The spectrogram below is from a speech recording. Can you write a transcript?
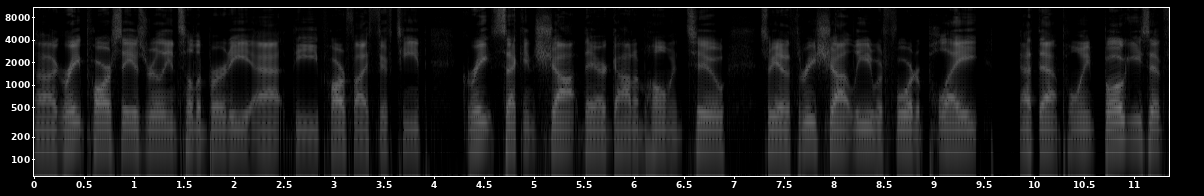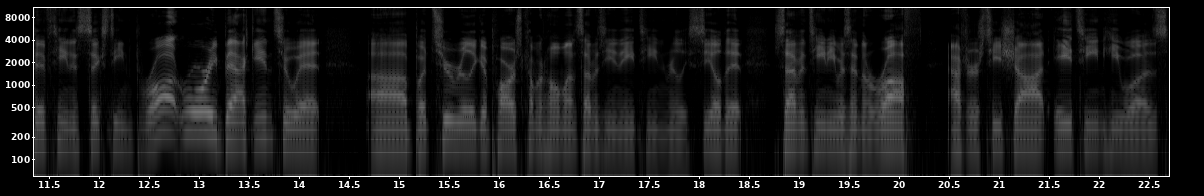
Uh, great par saves really until the birdie at the par five 15th. Great second shot there, got him home in two. So he had a three shot lead with four to play at that point. Bogeys at 15 and 16 brought Rory back into it. Uh, but two really good pars coming home on 17 and 18 really sealed it. 17, he was in the rough after his tee shot. 18, he was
